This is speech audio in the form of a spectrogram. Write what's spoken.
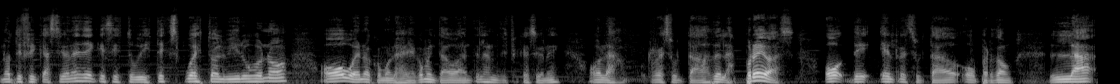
notificaciones de que si estuviste expuesto al virus o no, o bueno, como les había comentado antes, las notificaciones o los resultados de las pruebas o el resultado, o perdón, la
